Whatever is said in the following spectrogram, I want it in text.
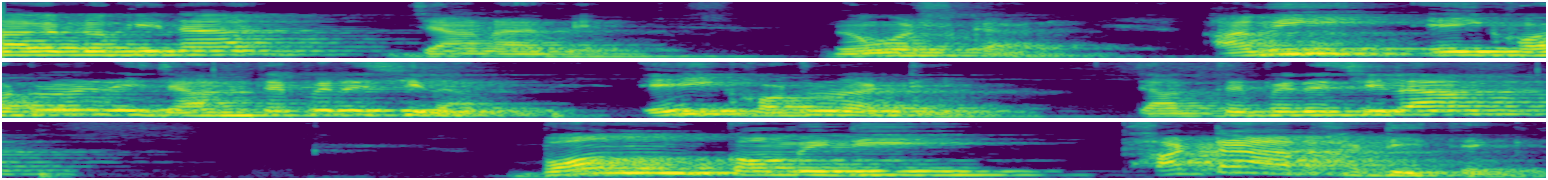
লাগল কি না জানাবেন। নমস্কার। আমি এই ঘটনাটি জানতে পেরেছিলাম, এই ঘটনাটি জানতে পেরেছিলাম বং কমেডি ফাটাফাটি থেকে।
